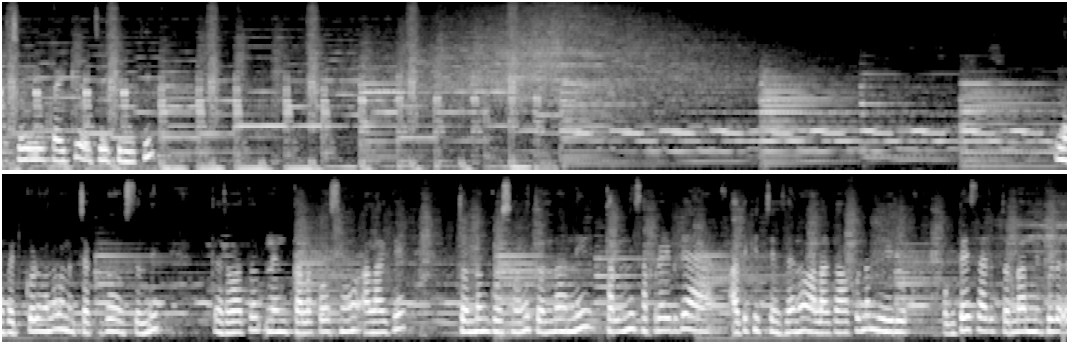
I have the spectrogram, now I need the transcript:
ఒక చేయి పైకి ఒక చేయి కిందికి. ఇలా పెట్టుకోవడం వల్ల మనకు చక్కగా వస్తుంది. తర్వాత నేను తల కోసం అలాగే తొండం కోసం తొండాన్ని తలని సపరేట్గా అతికిచ్చేసాను. అలా కాకుండా మీరు ఒకటేసారి తొండాన్ని కూడా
